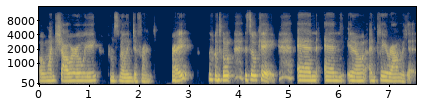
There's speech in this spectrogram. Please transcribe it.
or one shower away from smelling different right don't it's okay. And and you know and play around with it.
